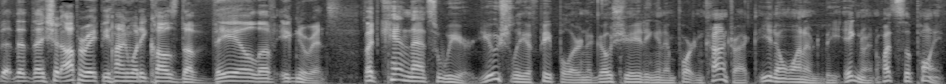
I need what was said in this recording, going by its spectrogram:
that, that they should operate behind what he calls the veil of ignorance. But Ken, that's weird. Usually, if people are negotiating an important contract, you don't want them to be ignorant. What's the point?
